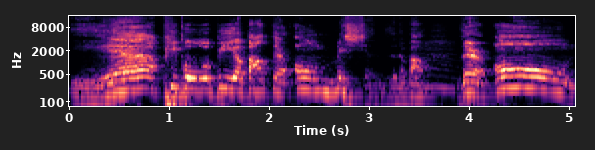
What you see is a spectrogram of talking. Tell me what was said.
yeah, people will be about their own missions and about. Their own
